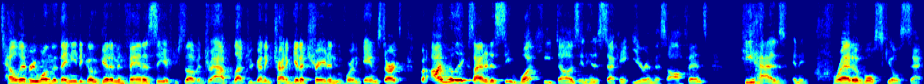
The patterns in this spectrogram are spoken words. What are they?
tell everyone that they need to go get him in fantasy. If you still have a draft left, you're going to try to get a trade in before the game starts. But I'm really excited to see what he does in his second year in this offense. He has an incredible skill set.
